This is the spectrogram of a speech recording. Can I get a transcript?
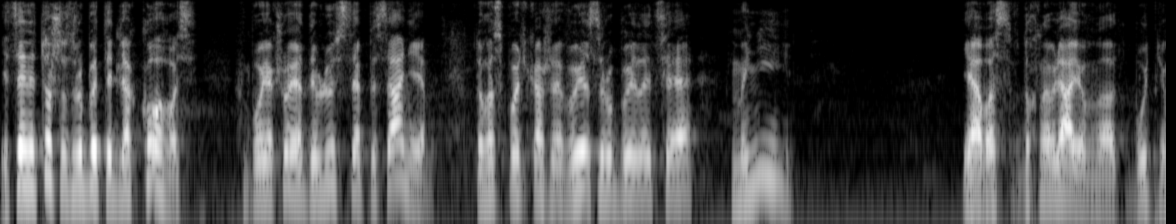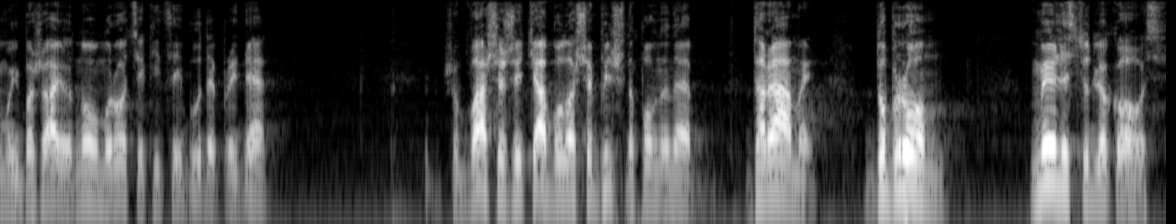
І це не то, що зробити для когось. Бо якщо я дивлюсь це Писання, то Господь каже, ви зробили це мені. Я вас вдохновляю в майбутньому і бажаю в новому році, який цей буде, прийде, щоб ваше життя було ще більш наповнене дарами, добром, милістю для когось.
